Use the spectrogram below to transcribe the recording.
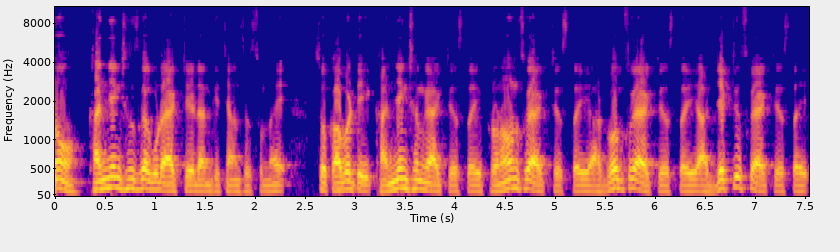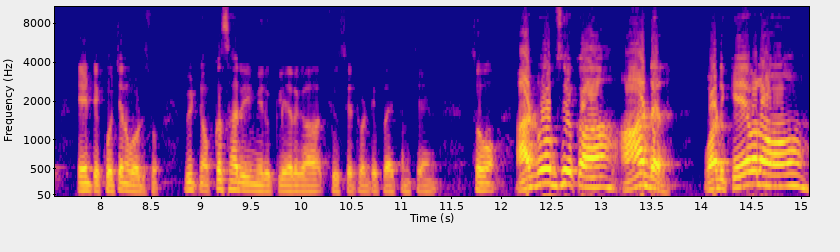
నో కంజంక్షన్స్గా కూడా యాక్ట్ చేయడానికి ఛాన్సెస్ ఉన్నాయి. సో కాబట్టి కంజంక్షన్గా యాక్ట్ చేస్తాయి ప్రొనౌన్స్గా యాక్ట్ చేస్తాయి అడ్వర్బ్స్గా యాక్ట్ చేస్తాయి అడ్జెక్టివ్స్గా యాక్ట్ చేస్తాయి. ఏంటి? క్వశ్చన్ వర్డ్స్ వీటిని ఒక్కసారి మీరు క్లియర్గా చూసేటువంటి ప్రయత్నం చేయండి. సో అడ్వర్బ్స్ యొక్క ఆర్డర్ వాడు కేవలం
